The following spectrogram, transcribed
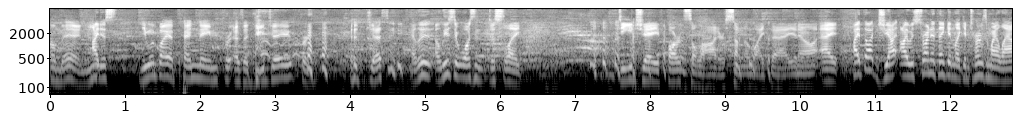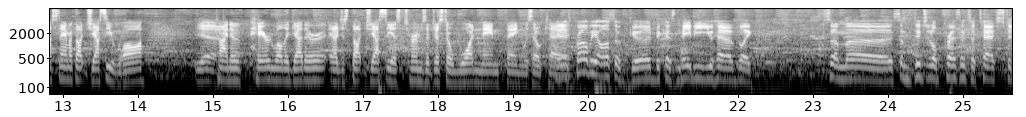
oh man, you, I just you went by a pen name for as a DJ for as Jesse. At least, at least it wasn't just like DJ farts a lot or something like that, you know. I I thought Je- I was trying to think in like in terms of my last name. I thought Jesse Roth Yeah. kind of paired well together, and I just thought Jesse, as terms of just a one name thing, was okay. And it's probably also good because maybe you have like some uh, some digital presence attached to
